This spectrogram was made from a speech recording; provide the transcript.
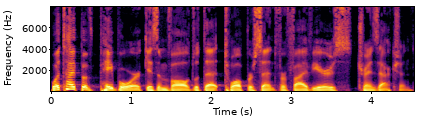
What type of paperwork is involved with that 12% for five years transaction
